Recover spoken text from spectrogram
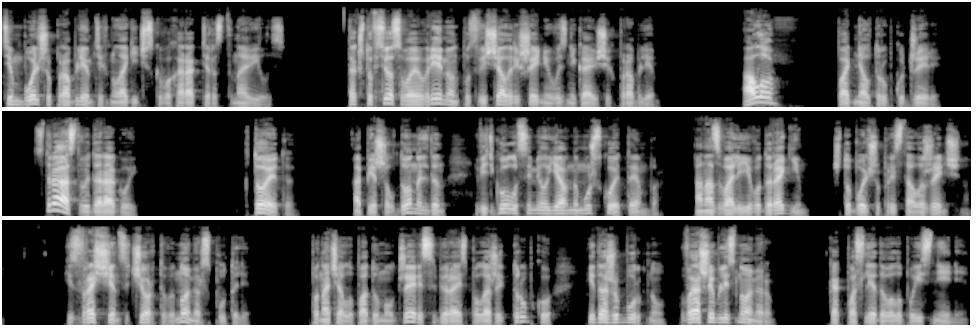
тем больше проблем технологического характера становилось. Так что все свое время он посвящал решению возникающих проблем. «Алло», — поднял трубку Джерри. «Здравствуй, дорогой». «Кто это?» — опешил Дональден, ведь голос имел явно мужской тембр, а назвали его дорогим, что больше пристало женщинам. Извращенцы чертовы, номер спутали. Поначалу подумал Джерри, собираясь положить трубку, и даже буркнул. Вы ошиблись номером. Как последовало пояснение.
